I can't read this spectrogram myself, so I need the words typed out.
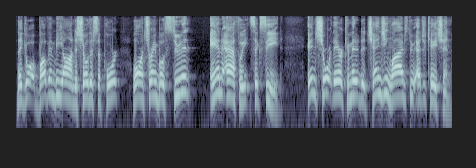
They go above and beyond to show their support while ensuring both student and athlete succeed. In short, they are committed to changing lives through education.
